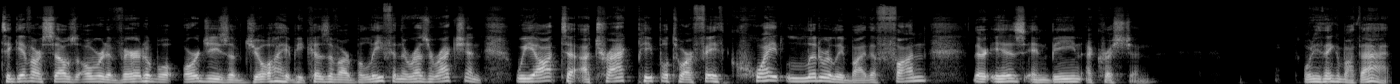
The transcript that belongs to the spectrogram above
to give ourselves over to veritable orgies of joy because of our belief in the resurrection. We ought to attract people to our faith quite literally by the fun there is in being a Christian. What do you think about that?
